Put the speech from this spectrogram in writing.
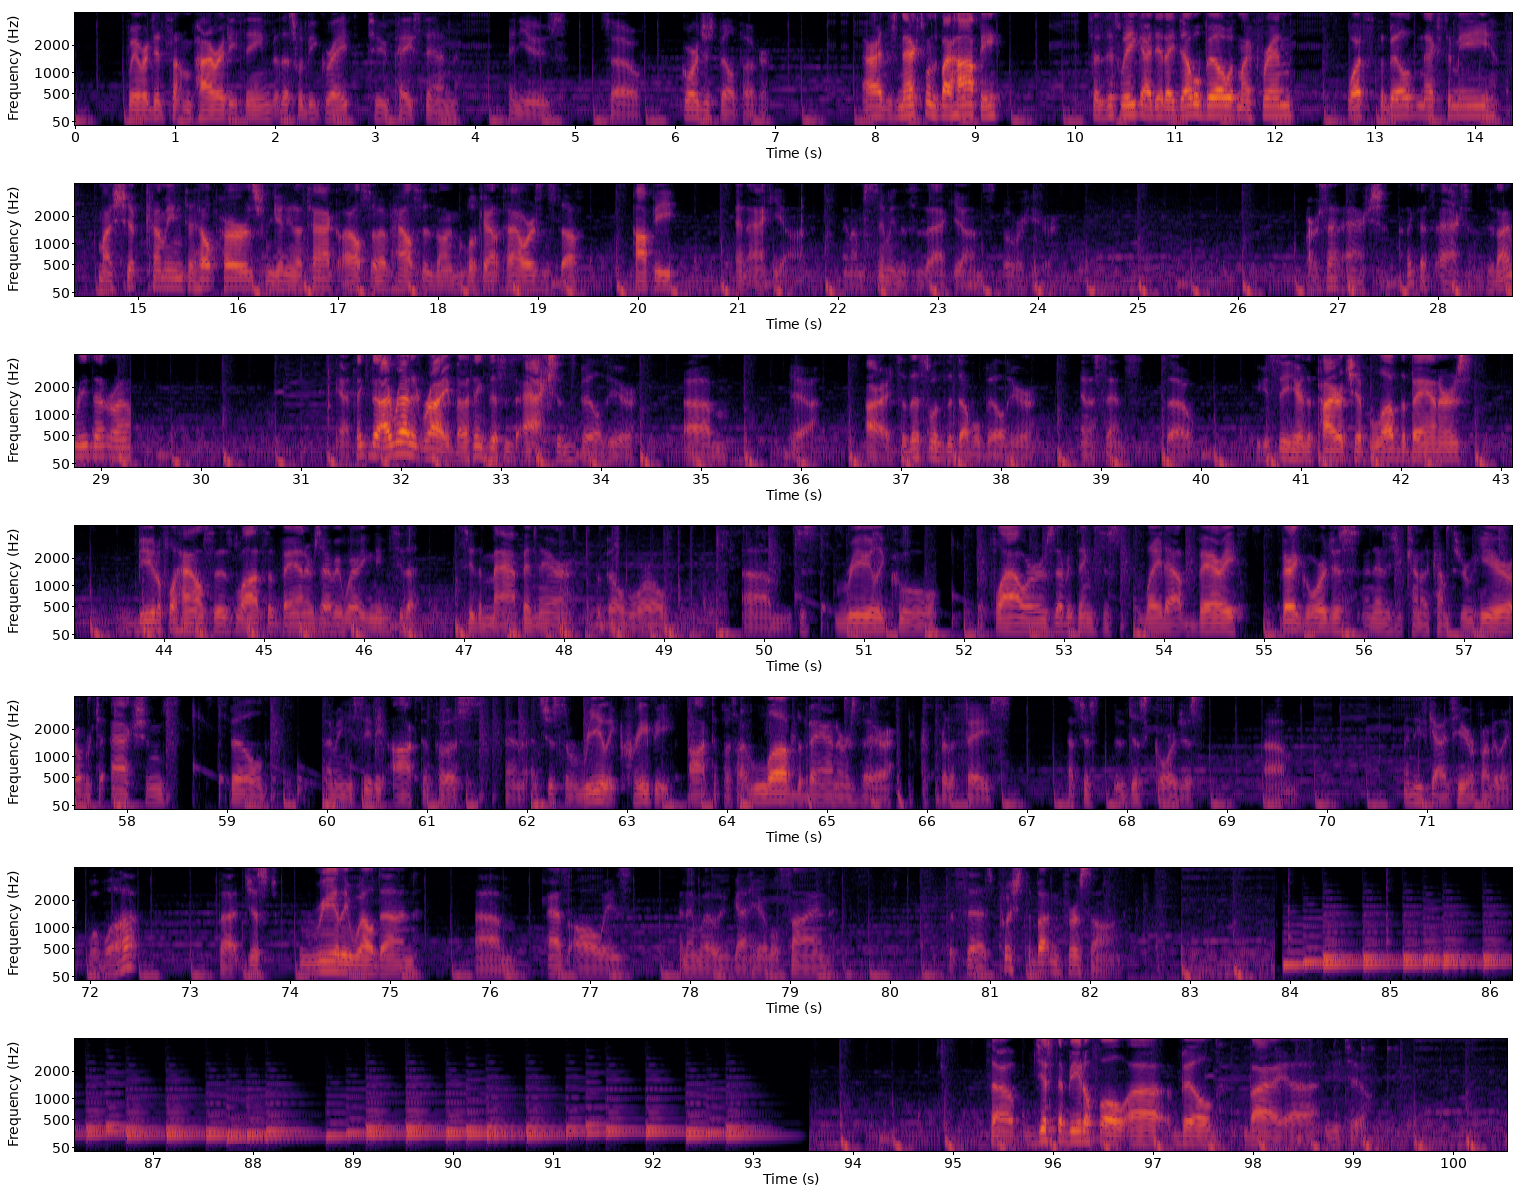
if we ever did something piratey themed, this would be great to paste in and use. So gorgeous build poker. All right, this next one's by Hoppy. It says this week I did a double bill with my friend. What's the build next to me? My ship coming to help hers from getting attacked. I also have houses on lookout towers and stuff. Hoppy and Akion. And I'm assuming this is Akion's over here. Or is that action? I think that's action. Did I read that wrong? Yeah, I think that I read it right, but I think this is actions build here. Um, yeah. All right, so this was the double build here, in a sense. So you can see here the pirate ship. Love the banners. Beautiful houses, lots of banners everywhere. You can even see the see the map in there of the build world. Um, just really cool. Flowers, everything's just laid out very, very gorgeous. And then as you kind of come through here over to actions, build, I mean, you see the octopus, and it's just a really creepy octopus. I love the banners there for the face. That's just just gorgeous. Um, and these guys here are probably like, well, what? But just really well done, um, as always. And then what we've got here, a little sign that says, push the button for a song. So just a beautiful uh, build by uh, you two.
